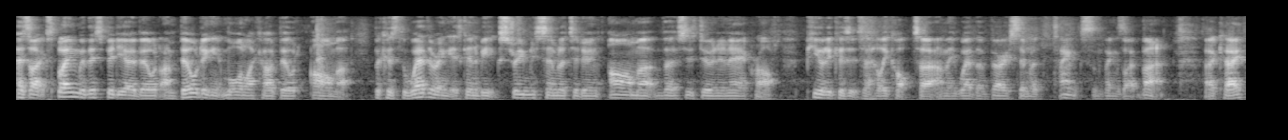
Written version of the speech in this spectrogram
As I explained with this video build, I'm building it more like I'd build armour because the weathering is going to be extremely similar to doing armour versus doing an aircraft purely because it's a helicopter and they weather very similar to tanks and things like that. Okay,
